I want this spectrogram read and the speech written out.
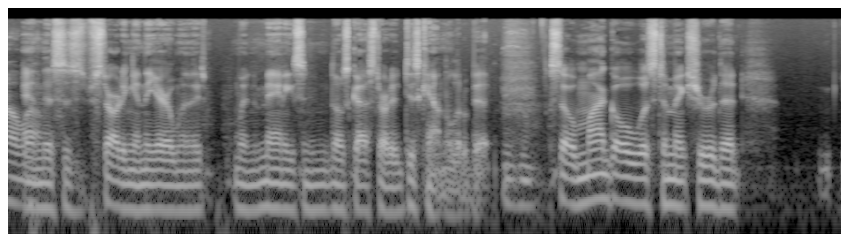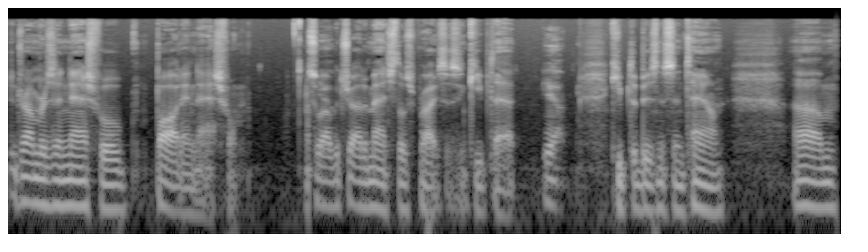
Oh, wow. And this is starting in the era when they, when Manny's and those guys started discounting a little bit. So my goal was to make sure that drummers in Nashville bought in Nashville. So I would try to match those prices and keep that, yeah. keep the business in town. Um,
